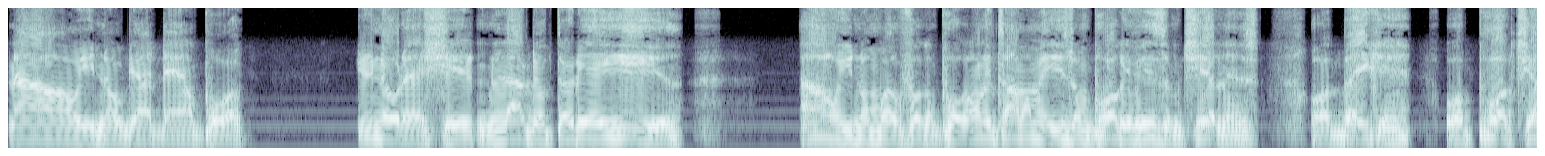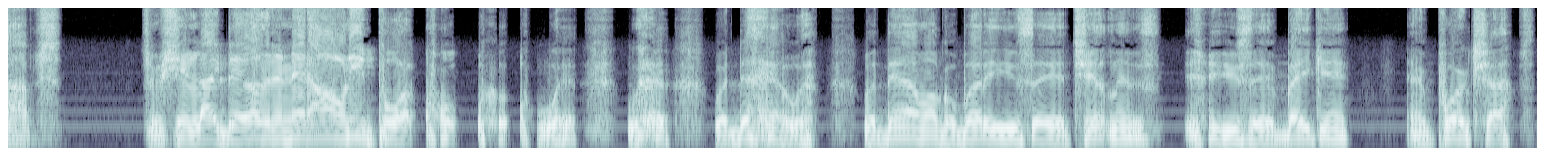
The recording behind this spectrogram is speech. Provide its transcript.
no, I don't eat no goddamn pork. You know that shit. Locked up 38 years. I don't eat no motherfucking pork. Only time I'm gonna eat some pork if it's some chitlins or bacon or pork chops. Some shit like that. Other than that, I don't eat pork. well, well, well, damn, well, well, damn, Uncle Buddy, you said chitlins, you said bacon and pork chops.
